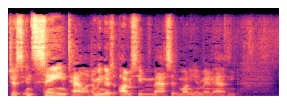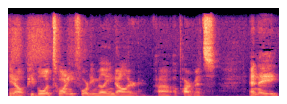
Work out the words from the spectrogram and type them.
just insane talent. I mean, there's obviously massive money in Manhattan. You know, people with 20, 40 million dollar uh, apartments, and they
